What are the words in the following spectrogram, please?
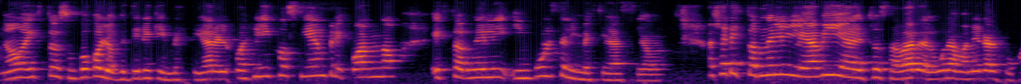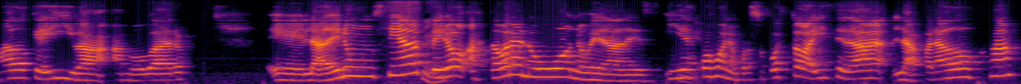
¿no? Esto es un poco lo que tiene que investigar el juez Lijo siempre y cuando Stornelli impulse la investigación. Ayer Stornelli le había hecho saber de alguna manera al juzgado que iba a mover eh, la denuncia, pero hasta ahora no hubo novedades. Y después, bueno, por supuesto, ahí se da la paradoja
